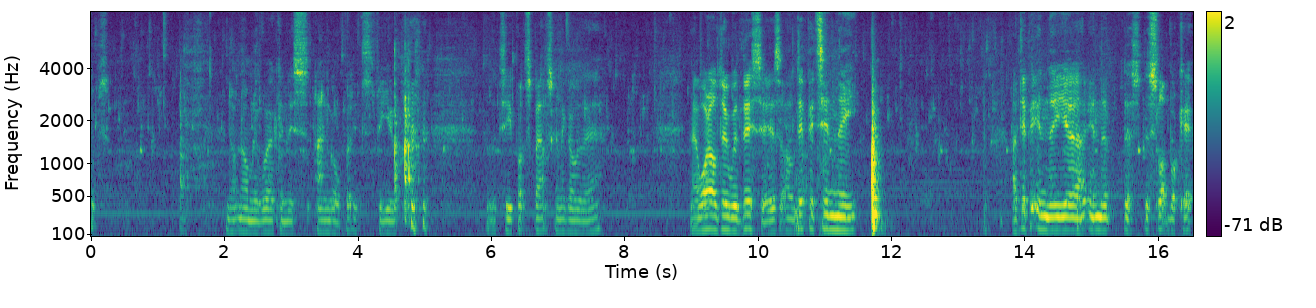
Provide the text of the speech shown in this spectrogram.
Oops. Don't normally work in this angle, but it's for you. so the teapot spout's going to go there. Now what I'll do with this is I'll dip it in the I dip it in the uh, in the, the, the slot bucket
